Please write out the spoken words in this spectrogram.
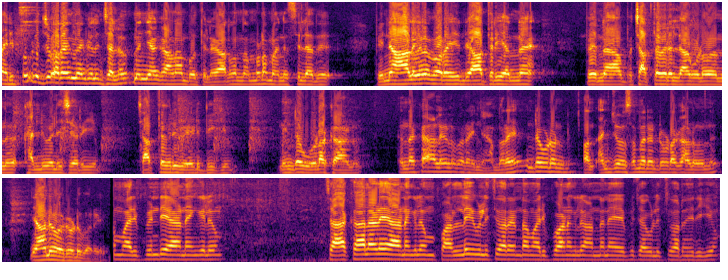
മരിപ്പ് വിളിച്ച് പറയുന്നെങ്കിലും ചിലവൊന്നും ഞാൻ കാണാൻ പോകത്തില്ല. കാരണം നമ്മുടെ മനസ്സിലത് പിന്നെ ആളുകൾ പറയും രാത്രി എന്നെ പിന്നെ ചത്തവരെല്ലാം കൂടെ വന്ന് കല്ലുവലിച്ചെറിയും ചത്തവർ പേടിപ്പിക്കും നിന്റെ കൂടെ കാണും എന്നൊക്കെ ആളുകൾ പറയും. ഞാൻ പറയാം എന്റെ കൂടെ ഉണ്ട്. അഞ്ച് ദിവസം വരെ എന്റെ കൂടെ കാണുമെന്ന്. ഞാനും അവരോട് പറയും. മരിപ്പിന്റെ ആണെങ്കിലും ചാക്കാലയുടെ ആണെങ്കിലും പള്ളി വിളിച്ചു പറയേണ്ട മരിപ്പാണെങ്കിലും അണ്ണനെ ഏൽപ്പിച്ചാൽ വിളിച്ചു പറഞ്ഞിരിക്കും.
